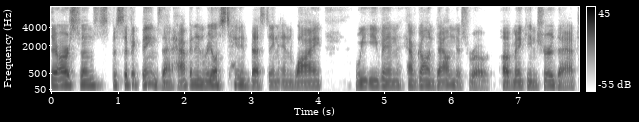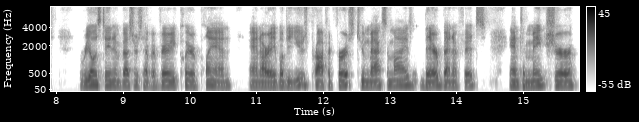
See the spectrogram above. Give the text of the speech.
there are some specific things that happen in real estate investing and why we even have gone down this road of making sure that real estate investors have a very clear plan and are able to use profit first to maximize their benefits and to make sure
